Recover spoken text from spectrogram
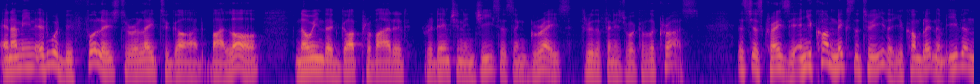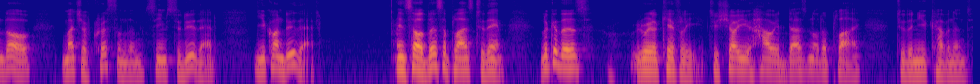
And I mean, it would be foolish to relate to God by law, knowing that God provided redemption in Jesus and grace through the finished work of the cross. It's just crazy. And you can't mix the two either. You can't blend them, even though much of Christendom seems to do that. You can't do that. And so this applies to them. Look at this real carefully to show you how it does not apply to the new covenant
